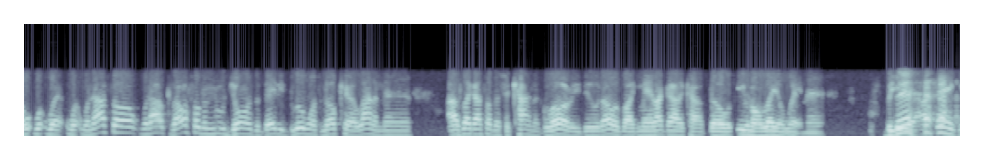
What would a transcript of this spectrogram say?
when, when I saw when I because I saw the new Jones, the baby blue ones from North Carolina, man. I was like I saw the Shekinah glory, dude. I was like, man, I gotta cop those even on layaway, man. But yeah, I think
